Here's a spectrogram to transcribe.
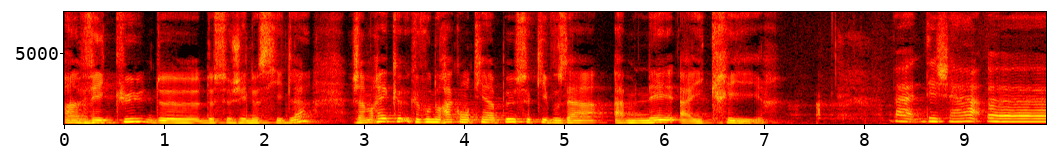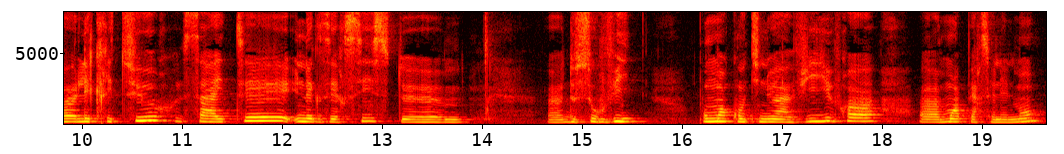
un vécu de, ce génocide-là. J'aimerais que, vous nous racontiez un peu ce qui vous a amené à écrire. Bah, déjà, euh, l'écriture, ça a été un exercice de, euh, de survie. Pour moi, continuer à vivre, euh, moi personnellement.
